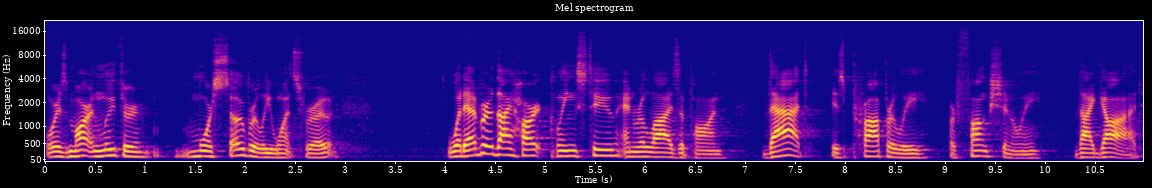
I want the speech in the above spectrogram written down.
Or as Martin Luther more soberly once wrote, whatever thy heart clings to and relies upon, that is properly or functionally thy God.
